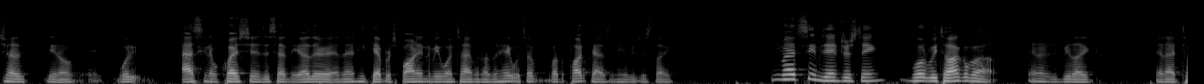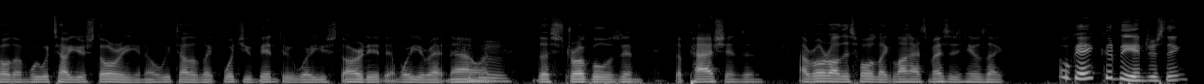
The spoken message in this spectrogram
try to, you know, what asking him questions, this that, and the other, and then he kept responding to me one time, and I was like, hey, what's up about the podcast? And he was just like, mm, that seems interesting. What would we talk about? And I'd just be like, and I told him we would tell your story, you know, we tell him like what you've been through, where you started, and where you're at now, and mhm. the struggles and the passions and I wrote all this whole like long ass message and he was like, Okay, could be interesting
